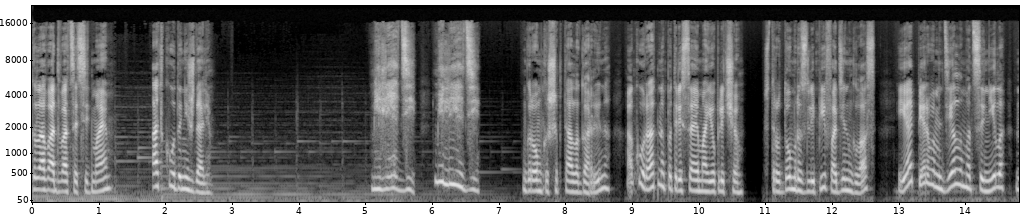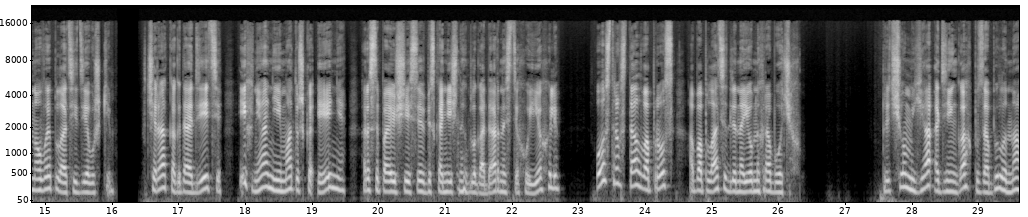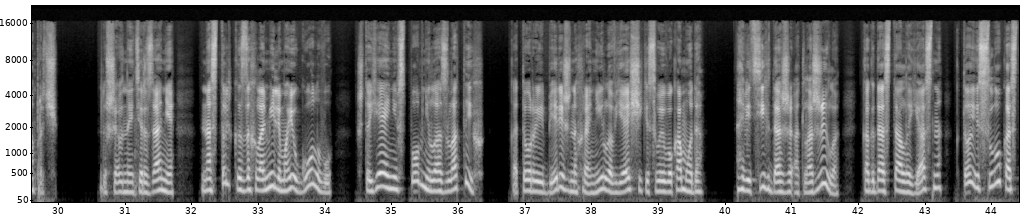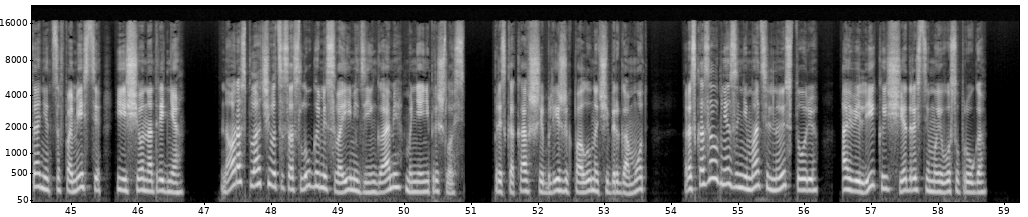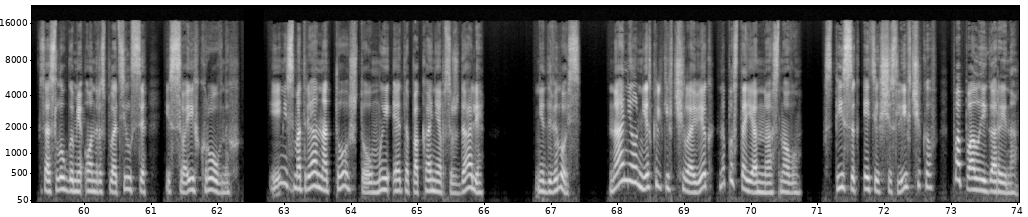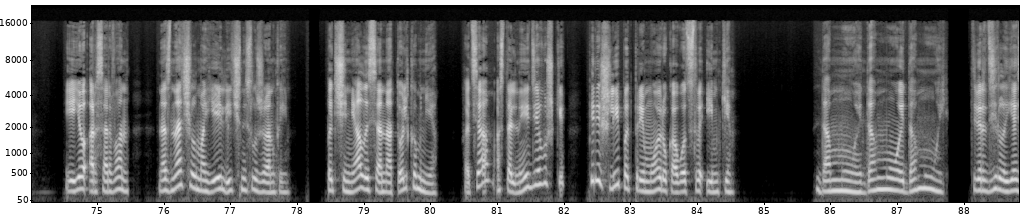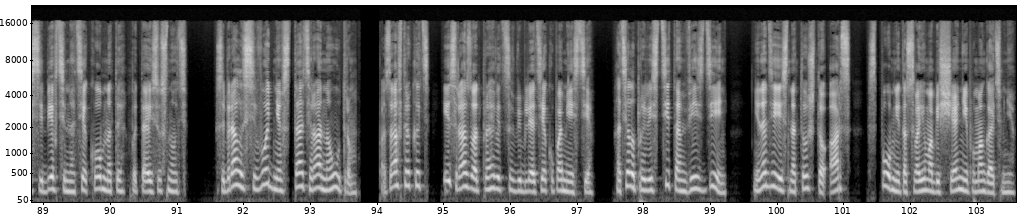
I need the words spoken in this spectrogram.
Глава 27. Откуда не ждали. «Миледи! Миледи!» Громко шептала Горына, аккуратно потрясая мое плечо. С трудом разлепив один глаз, я первым делом оценила новое платье девушки. Вчера, когда дети, их няни и матушка Энни, рассыпающиеся в бесконечных благодарностях, уехали, остров стал вопрос об оплате для наемных рабочих. Причем я о деньгах позабыла напрочь. Душевные терзания настолько захламили мою голову, что я и не вспомнила о золотых, которые бережно хранила в ящике своего комода. А ведь их даже отложила, когда стало ясно, кто из слуг останется в поместье еще на три дня. Но расплачиваться со слугами своими деньгами мне не пришлось. Прискакавший ближе к полуночи бергамот рассказал мне занимательную историю о великой щедрости моего супруга. Со слугами он расплатился из своих кровных. И, несмотря на то, что мы это пока не обсуждали, не довелось, нанял нескольких человек на постоянную основу. В список этих счастливчиков попала и Горына. Ее Арсарван назначил моей личной служанкой. Подчинялась она только мне, хотя остальные девушки перешли под прямое руководство имки. «Домой, домой, домой», — твердила я себе в темноте комнаты, пытаясь уснуть. Собиралась сегодня встать рано утром, позавтракать и сразу отправиться в библиотеку поместья. Хотела провести там весь день, не надеясь на то, что Арс вспомнит о своем обещании помогать мне.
